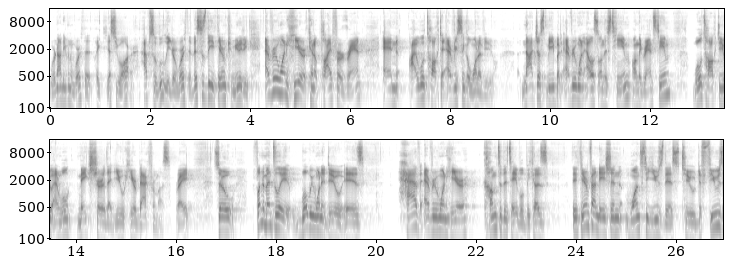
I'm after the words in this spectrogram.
we're not even worth it. Like, yes, you are. Absolutely, you're worth it. This is the Ethereum community. Everyone here can apply for a grant, and I will talk to every single one of you. Not just me, but everyone else on this team, on the grants team. We'll talk to you and we'll make sure that you hear back from us, right? So, fundamentally, what we want to do is have everyone here come to the table because the Ethereum Foundation wants to use this to diffuse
